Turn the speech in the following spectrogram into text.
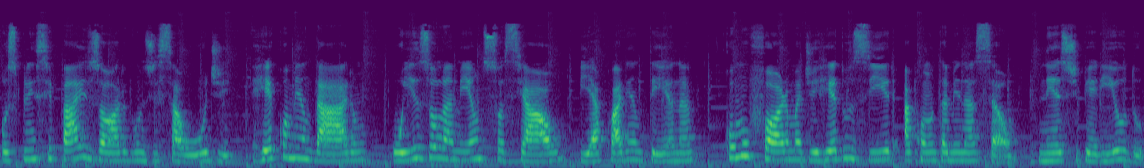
Os principais órgãos de saúde recomendaram o isolamento social e a quarentena como forma de reduzir a contaminação. Neste período,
